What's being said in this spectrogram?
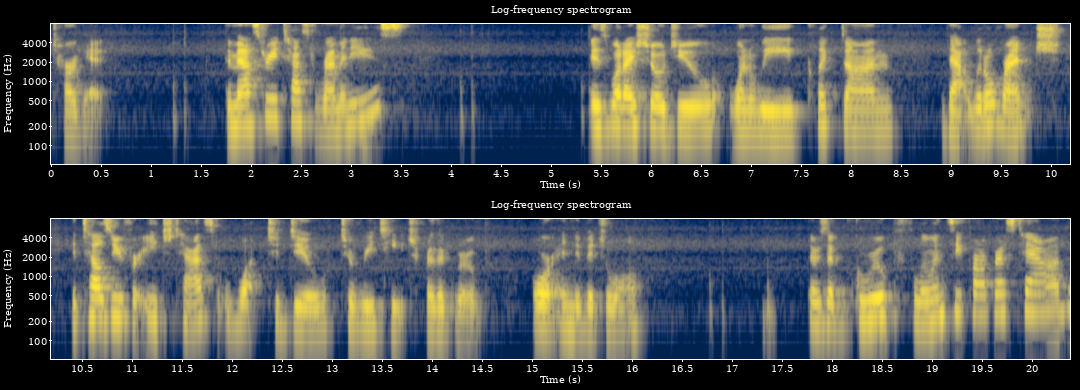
target. The mastery test remedies is what I showed you when we clicked on that little wrench. It tells you for each test what to do to reteach for the group or individual. There's a group fluency progress tab.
